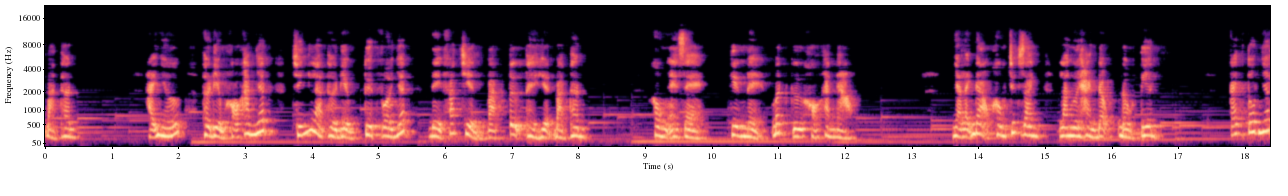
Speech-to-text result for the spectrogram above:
bản thân. Hãy nhớ, thời điểm khó khăn nhất chính là thời điểm tuyệt vời nhất để phát triển và tự thể hiện bản thân. Không e dè, kiêng nể bất cứ khó khăn nào. Nhà lãnh đạo không chức danh là người hành động đầu tiên. Cách tốt nhất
